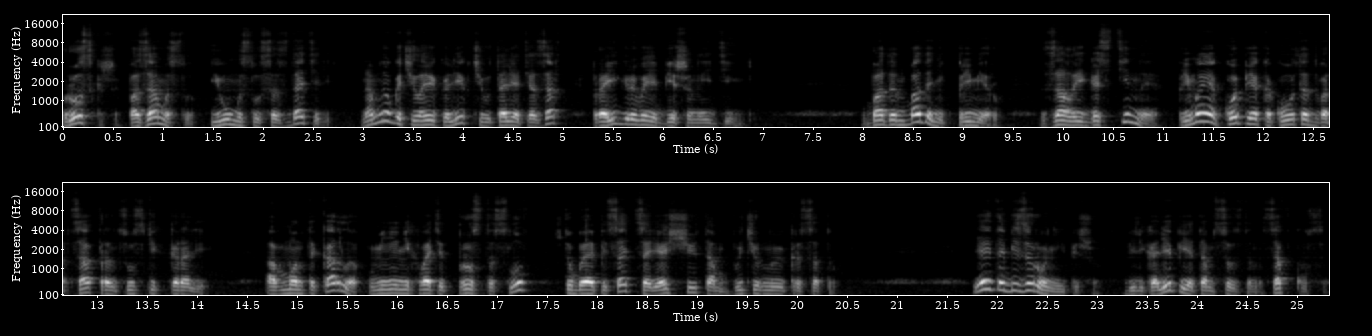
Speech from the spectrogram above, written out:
В роскоши, по замыслу и умыслу создателей намного человеку легче утолять азарт, проигрывая бешеные деньги. В Баден-Бадене, к примеру, залы и гостиная – прямая копия какого-то дворца французских королей. А в Монте-Карло у меня не хватит просто слов, чтобы описать царящую там вычурную красоту. Я это без иронии пишу. Великолепие там создано со вкусом.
